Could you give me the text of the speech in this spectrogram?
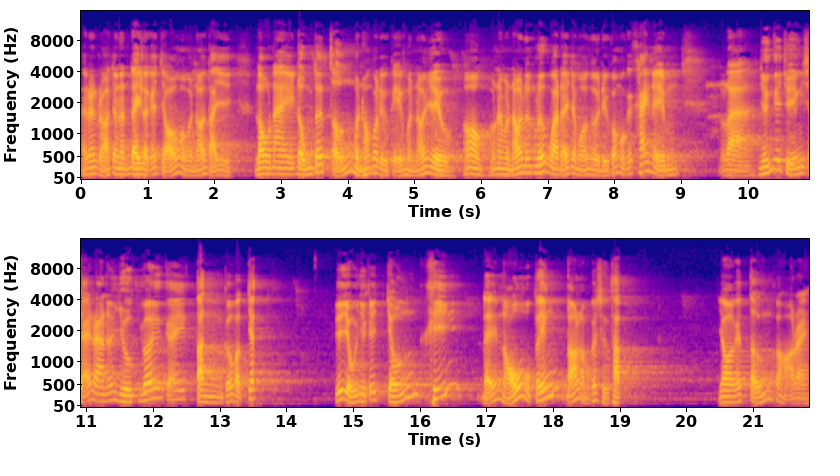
thấy rất rõ. Cho nên đây là cái chỗ mà mình nói, tại vì lâu nay đụng tới tưởng mình không có điều kiện, mình nói nhiều, đúng không? Hôm nay mình nói lướt lướt qua để cho mọi người đều có một cái khái niệm là những cái chuyện xảy ra nó vượt với cái tầng của vật chất. Ví dụ như cái chuẩn khí để nổ một tiếng, đó là một cái sự thật do cái tưởng của họ ra.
